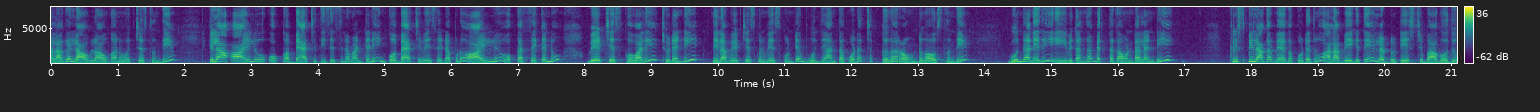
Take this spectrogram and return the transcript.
అలాగే లావు లావుగాను వచ్చేస్తుంది. ఇలా ఆయిల్ ఒక బ్యాచ్ తీసేసిన వెంటనే ఇంకో బ్యాచ్ వేసేటప్పుడు ఆయిల్ని ఒక సెకండ్ వేట్ చేసుకోవాలి. చూడండి ఇలా వేట్ చేసుకొని వేసుకుంటే బూందీ అంతా కూడా చక్కగా రౌండ్గా వస్తుంది. బూందీ అనేది ఈ విధంగా మెత్తగా ఉండాలండి. క్రిస్పీలాగా వేగకూడదు. అలా వేగితే లడ్డు టేస్ట్ బాగోదు.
